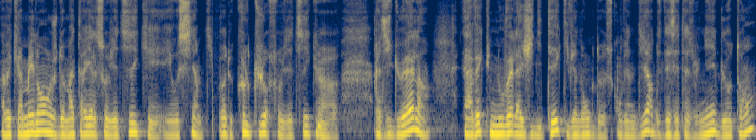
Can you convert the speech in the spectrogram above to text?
avec un mélange de matériel soviétique et, et aussi un petit peu de culture soviétique euh, résiduelle, et avec une nouvelle agilité qui vient donc de ce qu'on vient de dire, des États-Unis, de l'OTAN.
